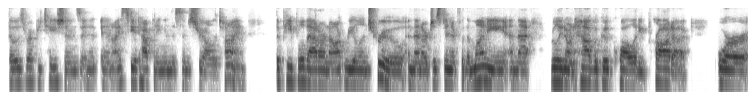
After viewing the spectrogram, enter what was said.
those reputations and, and i see it happening in this industry all the time. The people that are not real and true and that are just in it for the money and that really don't have a good quality product or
